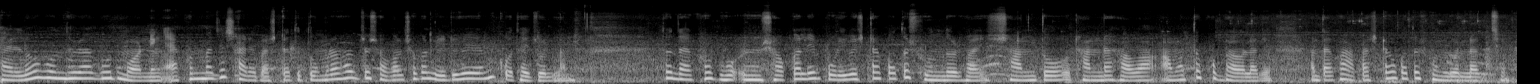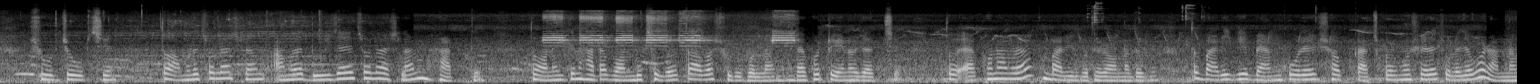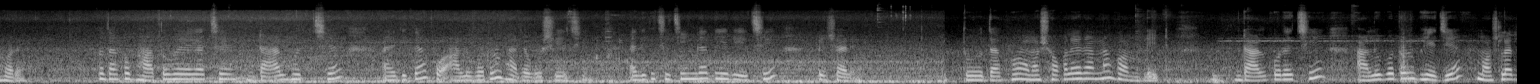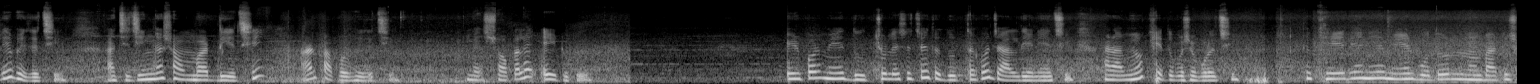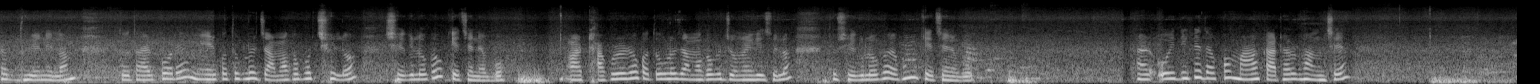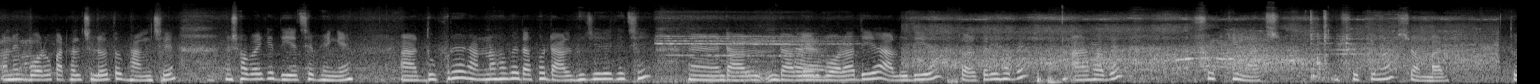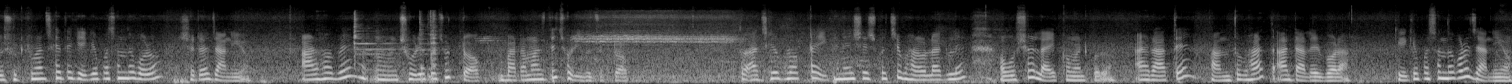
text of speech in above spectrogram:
Hello বন্ধুরা, good morning. এখন বাজে সাড়ে পাঁচটা, তো তোমরা ভাবছ সকাল সকাল রেডি হয়ে আমি কোথায় চললাম? তো দেখো সকালের পরিবেশটা কত সুন্দর হয়। শান্ত, ঠান্ডা হাওয়া, আমার তো খুব ভালো লাগে। আর দেখো, আকাশটাও কত সুন্দর লাগছে। সূর্য উঠছে। তো আমরা চলে আসলাম, আমরা দুই জায়গায় চলে আসলাম হাঁটতে। তো অনেক দিন হাঁটা বন্ধ ছিল, তো আবার শুরু করলাম। দেখো, ট্রেনও যাচ্ছে। তো এখন আমরা বাড়ির পথে রওনা দেবো। তো বাড়ি গিয়ে ব্যায়াম করে সব কাজকর্ম সেরে চলে যাব রান্নাঘরে। তো দেখো ভাতও হয়ে গেছে, ডাল হচ্ছে, আর এদিকে আলু পটল ভাজা বসিয়েছি। এদিকে চিচিঙ্গা দিয়ে দিয়েছি প্রেশারে তো দেখো আমার সকালের রান্না কমপ্লিট ডাল করেছি, আলু পটল ভেজে মশলা দিয়ে ভেজেছি, আর চিচিঙ্গা, সম্বার দিয়েছি, আর পাঁপড় ভেজেছি। ব্যাস, সকালে এইটুকুই। এরপর মেয়ের দুধ চলে এসেছে, তো দুধটাকেও জাল দিয়ে নিয়েছি। আর আমিও খেতে বসে পড়েছি। তো খেয়ে দিয়ে নিয়ে মেয়ের বোতল, বাটি সব ধুয়ে নিলাম। তো তারপরে মেয়ের কতগুলো জামা কাপড় ছিল, সেগুলোকেও কেচে নেব। আর ঠাকুরেরও কতগুলো জামা কাপড় জমে গিয়েছিল, তো সেগুলোকেও এখন কেচে নেব। আর ওইদিকে দেখো মা কাঁঠাল ভাঙছে। অনেক বড় কাঁঠাল ছিল, তো ভাঙছে। সবাইকে দিয়েছে ভেঙে। আর দুপুরে রান্না হবে দেখো ডাল ভিজিয়ে রেখেছি। ডাল ডালের বড়া দিয়ে আলু দিয়ে তরকারি হবে। আর হবে শুটকি মাছ। শুটকি মাছ সোমবার। তো শুটকি মাছ খেতে কে কে পছন্দ করো সেটা জানিও। আর হবে ছড়ি কচুর টক বাটা মাছ দিয়ে ছড়ি কচুর টক। তো আজকের ব্লগটা এখানেই শেষ করছি। ভালো লাগলে অবশ্যই লাইক কমেন্ট করো। আর রাতে পান্ত ভাত আর ডালের বড়া। কে কে পছন্দ করো জানিও।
